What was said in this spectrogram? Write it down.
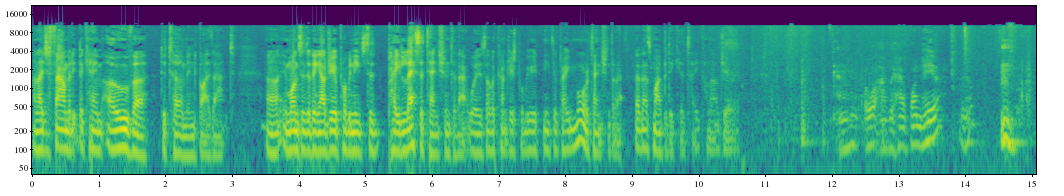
and I just found that it became over determined by that. Uh, in one sense, I think Algeria probably needs to pay less attention to that, whereas other countries probably need to pay more attention to that. But that's my particular take on Algeria. Uh, oh, we have one here. Yeah.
